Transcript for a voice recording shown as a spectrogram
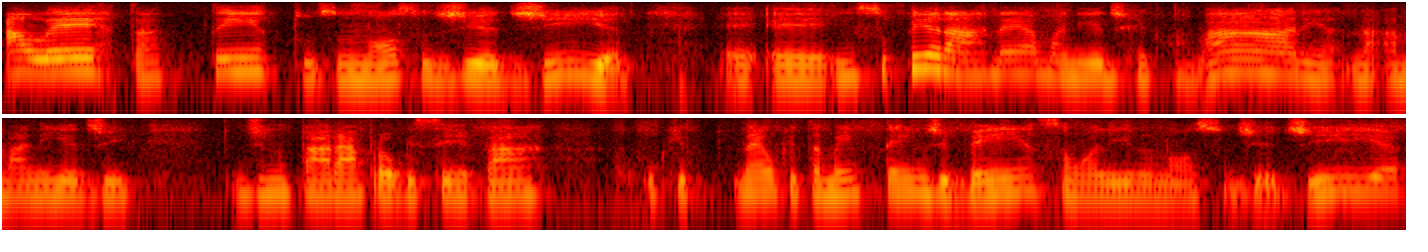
alerta, atentos no nosso dia a dia é, é, em superar né, a mania de reclamar, a mania de, de não parar para observar o que, né, o que também tem de bênção ali no nosso dia a dia,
